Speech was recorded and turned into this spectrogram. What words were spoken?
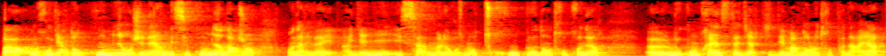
pas en regardant combien on génère, mais c'est combien d'argent on arrive à, gagner. Et ça, malheureusement, trop peu d'entrepreneurs euh, le comprennent, c'est-à-dire qu'ils démarrent dans l'entrepreneuriat.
